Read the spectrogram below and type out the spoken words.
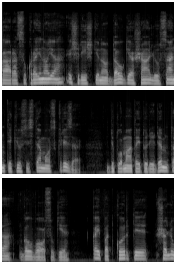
Karas Ukrainoje išryškino daugia šalių santykių sistemos krizę diplomatai turi rimtą galvosūkį, kaip atkurti šalių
